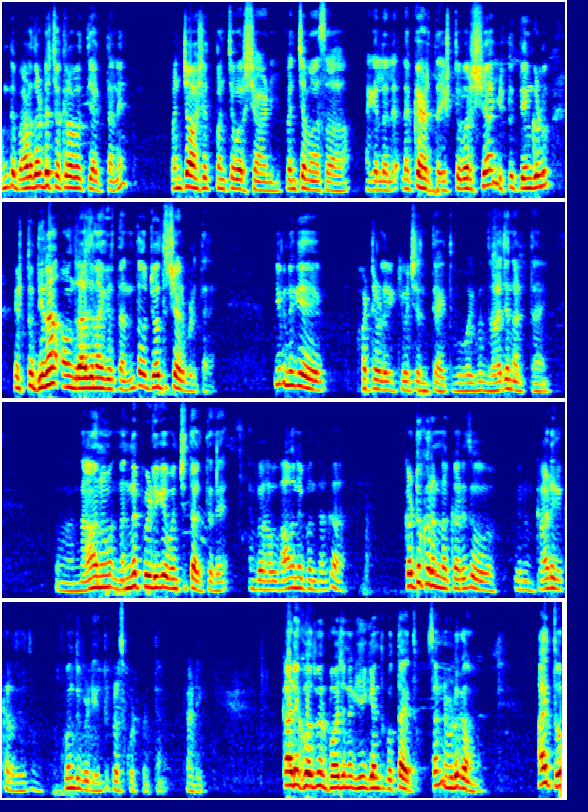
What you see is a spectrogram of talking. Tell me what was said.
ಮುಂದೆ ಬಹಳ ದೊಡ್ಡ ಚಕ್ರವರ್ತಿ ಆಗ್ತಾನೆ. ಪಂಚಾಶತ್ ಪಂಚವರ್ಷಾಣಿ, ಪಂಚಮಾಸ, ಹಾಗೆಲ್ಲ ಲೆಕ್ಕ ಹೇಳ್ತಾರೆ. ಎಷ್ಟು ವರ್ಷ, ಎಷ್ಟು ತಿಂಗಳು, ಎಷ್ಟು ದಿನ ಅವನು ರಾಜನಾಗಿರ್ತಾನೆ ಅಂತ ಅವ್ರು ಜ್ಯೋತಿಷ ಹೇಳ್ಬಿಡ್ತಾರೆ. ಇವನಿಗೆ ಹೊಟ್ಟೆ ಒಳಗೆ ಕಿವಚಿದಂತೆ ಆಯಿತು ಇವನು ರಾಜನಾಗ್ತಾನೆ. ನಾನು ನನ್ನ ಪೀಳಿಗೆ ವಂಚಿತ ಆಗ್ತದೆ ಎಂಬ ಭಾವನೆ ಬಂದಾಗ ಕಟುಕರನ್ನು ಕರೆದು ಇವನನ್ನು ಕಾಡಿಗೆ ಕರೆದಿದ್ದು ಕೊಂದುಬಿಡಿ ಅಂತ ಕಳಿಸ್ಕೊಟ್ಬಿಡ್ತಾನೆ ಕಾಡಿಗೆ. ಕಾಡಿಗೆ ಹೋದ್ಮೇಲೆ ಭೋಜನಕ್ಕೆ ಹೀಗೆ ಅಂತ ಗೊತ್ತಾಯಿತು. ಸಣ್ಣ ಹುಡುಗ ಅವನು. ಆಯಿತು,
